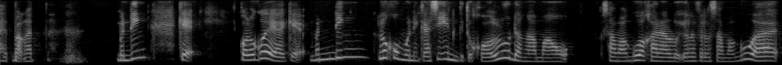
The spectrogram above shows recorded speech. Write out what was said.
jahat banget. Mending kayak kalau gue ya kayak mending lu komunikasiin gitu kalau lu udah nggak mau sama gue karena lu ilfil sama gue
